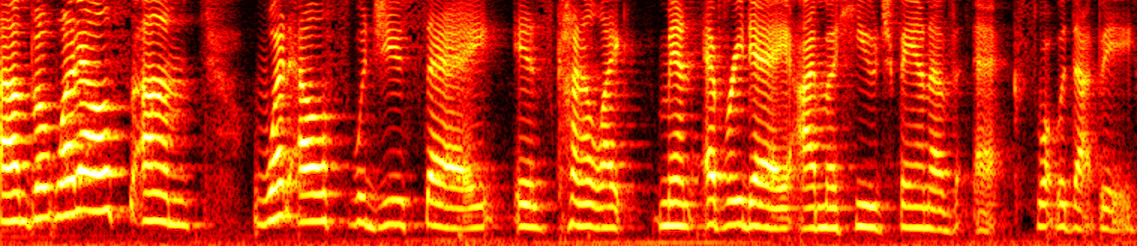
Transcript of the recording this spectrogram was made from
Um, but what else? What else would you say is kind of like, man, every day I'm a huge fan of X? What would that be?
